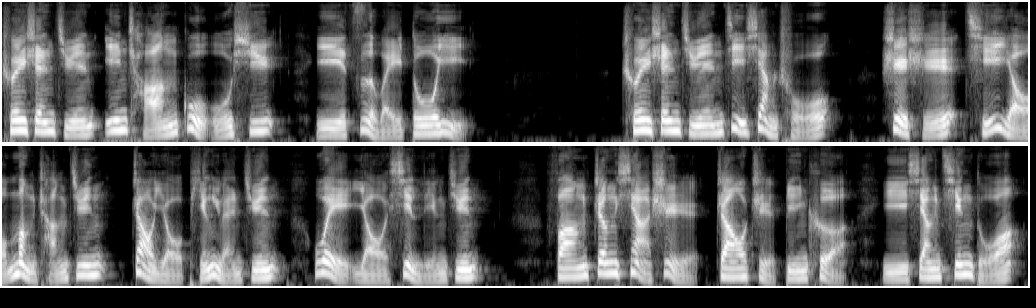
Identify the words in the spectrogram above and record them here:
春申君因长故无虚。”以自为都邑。春申君既相楚，是时齐有孟尝君，赵有平原君，魏有信陵君，方征下士，招致宾客，以相侵夺，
